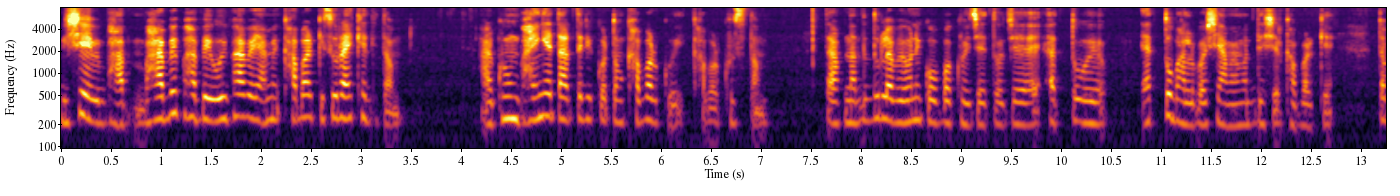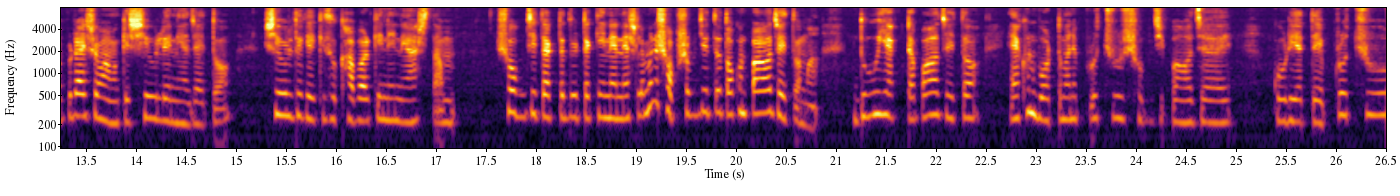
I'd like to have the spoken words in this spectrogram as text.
ইসে ভাব- ভাবে ভাবে, ওইভাবে আমি খাবার কিছু রাইখে দিতাম। আর ঘুম ভাঙে তাড়াতাড়ি করতাম, খাবার কই? খাবার খুঁজতাম। তা আপনাদের দুলাবে অনেক অবাক হয়ে যেত যে এত এত ভালোবাসি আমি আমার দেশের খাবারকে। তারপরে সময় আমাকে শিউলে নিয়ে যাইতো। শিউল থেকে কিছু খাবার কিনে নিয়ে আসতাম। সবজি তো একটা, দুইটা কিনে নিয়ে আসলে মানে সব সবজি তো তখন পাওয়া যেত না। দুই একটা পাওয়া যেত এখন বর্তমানে প্রচুর সবজি পাওয়া যায়। কোরিয়াতে প্রচুর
